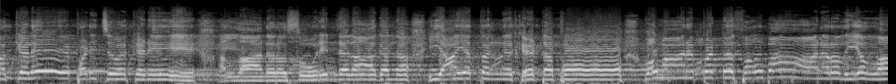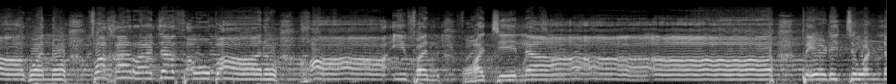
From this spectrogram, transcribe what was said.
മക്കളെ പഠിച്ചു വെക്കണേ. അള്ളാന്റെ റസൂലിന്റെതാകുന്ന ഈ ആയത്തങ്ങ് കേട്ടപ്പോ ബഹുമാനപ്പെട്ട ثوبان رضي الله عنه فخرج ثوبان خائفا وجلا പേടിച്ചുകൊണ്ട്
